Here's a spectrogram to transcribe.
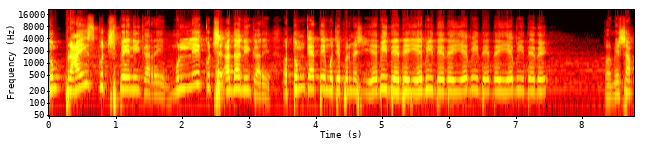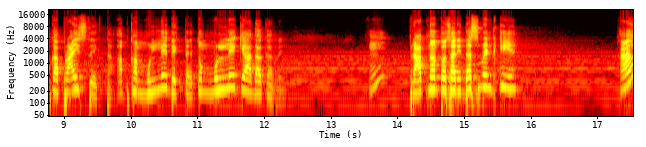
तुम प्राइस कुछ पे नहीं कर रहे, मूल्य कुछ अदा नहीं कर रहे। और तुम कहते मुझे परमेश्वर ये भी दे दे, ये भी दे दे, ये भी दे दे, ये भी दे दे। परमेश्वर आपका प्राइस देखता, आपका मूल्य देखता है, तुम मूल्य क्या अदा कर रहे? हम्म? प्रार्थना तो सारी दस मिनट की है। हाँ?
